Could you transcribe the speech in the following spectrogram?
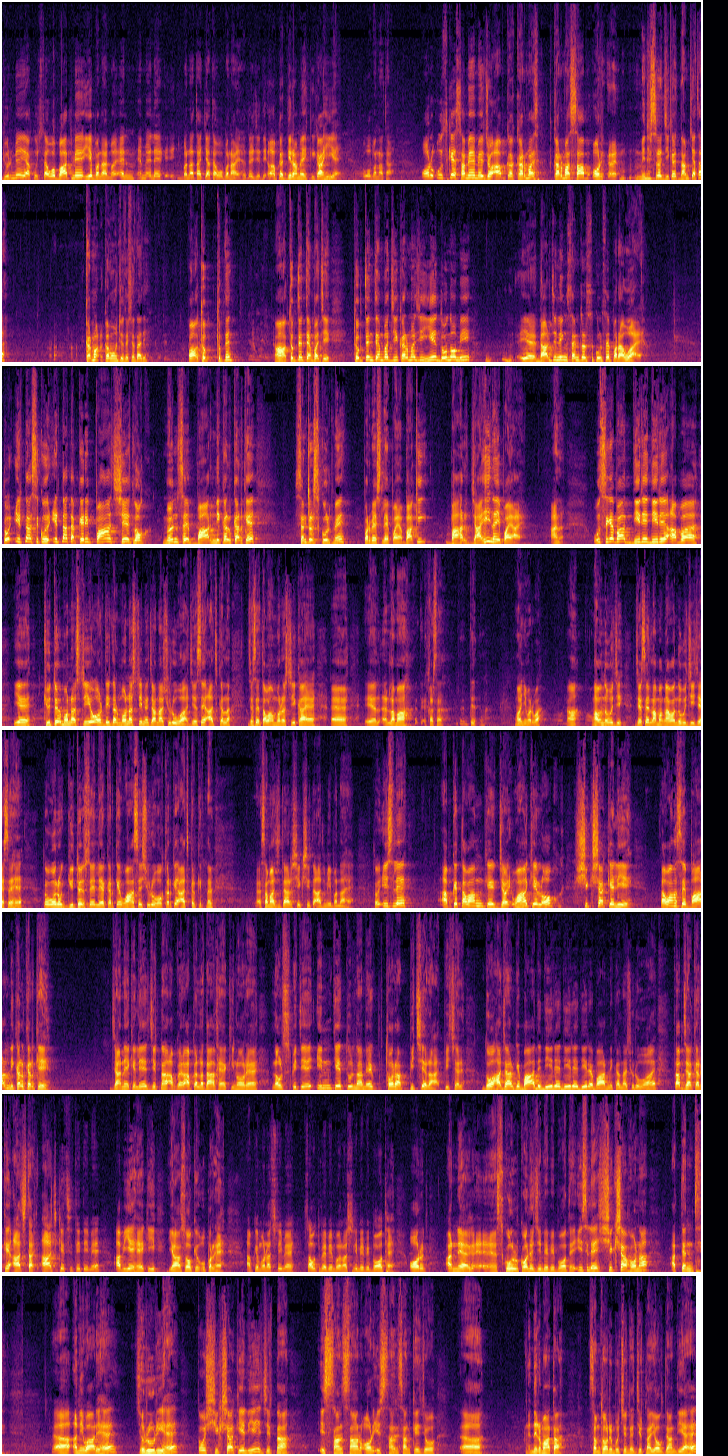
जुर्मे या कुछ था, वो बाद में ये बना, एम एल ए बना था, क्या था, वो बना है। तो आपका में का ही है, वो बना था। और उसके समय में जो आपका कर्मा कर्मा साहब और मिनिस्टर जी का नाम क्या था? कर्मा कर्मा थे दी हाँ थुप, थुपतेन? हाँ थुपतेन तेम्पा जी। थुपतेन तेम्पा जी, कर्मा जी, ये दोनों भी ये दार्जिलिंग सेंट्रल स्कूल से पढ़ा हुआ है। तो इतना स्कूल इतना तक, करीब पाँच छः लोग मुन से बाहर निकल करके सेंट्रल स्कूल में प्रवेश ले पाया। बाकी बाहर जा ही नहीं पाया है आना उसके बाद धीरे धीरे अब ये क्यूते मोनेस्ट्री और इधर मोनेस्ट्री में जाना शुरू हुआ। जैसे आजकल, जैसे तवाम मोनेस्ट्री का है लमा कैसा गाँव हाँ गाँव नवजी। जैसे लामा गाँव नवजी जैसे है तो वो लोग गीते से लेकर के वहाँ से शुरू होकर के आजकल कितने समझदार शिक्षित आदमी बना है। तो इसलिए आपके तवांग के जो, वहाँ के लोग शिक्षा के लिए तवांग से बाहर निकल करके जाने के लिए जितना आपका आपका लद्दाख है, किन्नौर है, लाहौल स्पीति है, इनके तुलना में थोड़ा पीछे रहा है, पीछे दो हज़ार के बाद धीरे धीरे धीरे बाहर निकलना शुरू हुआ है। तब जा कर के आज तक, आज के स्थिति में अब ये है कि यहाँ सौ के ऊपर है। आपके मोनास्ट्री में साउथ में भी मोनास्ट्री में भी बहुत है और अन्य स्कूल कॉलेज में भी बहुत है। इसलिए शिक्षा होना अत्यंत अनिवार्य है, ज़रूरी है। तो शिक्षा के लिए जितना इस संस्थान और इस संस्थान के जो निर्माता समथोन रिमुची ने जितना योगदान दिया है,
